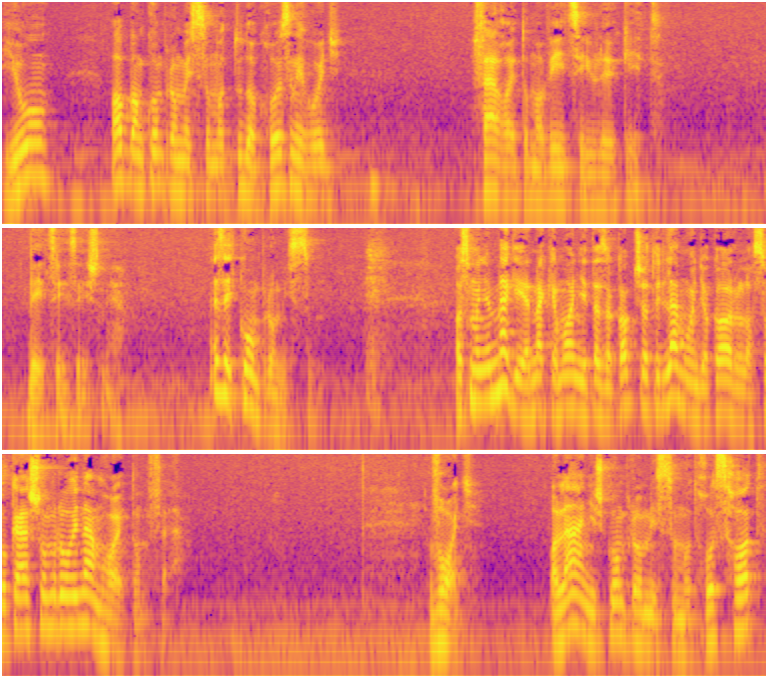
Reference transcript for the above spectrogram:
jó, abban kompromisszumot tudok hozni, hogy felhajtom a WC ülőkét WC-zésnél. Ez egy kompromisszum. Azt mondja, megér nekem annyit ez a kapcsolat, hogy lemondjak arról a szokásomról, hogy nem hajtom fel. Vagy a lány is kompromisszumot hozhat,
